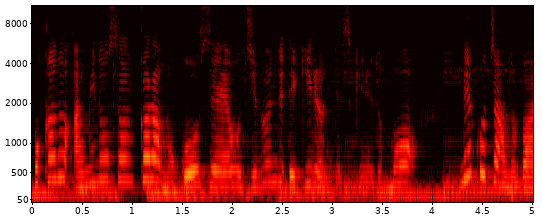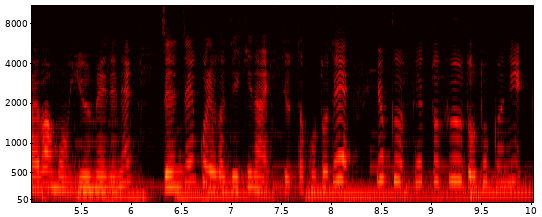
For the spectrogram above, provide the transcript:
他のアミノ酸からも合成を自分でできるんですけれども猫ちゃんの場合はもう有名でね全然これができないって言ったことでよくペットフード特に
